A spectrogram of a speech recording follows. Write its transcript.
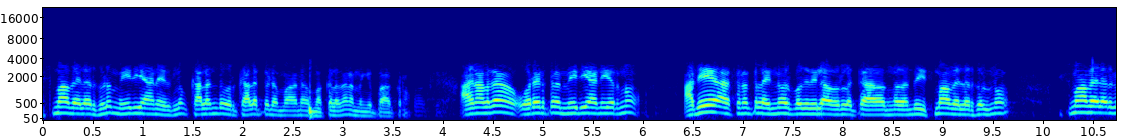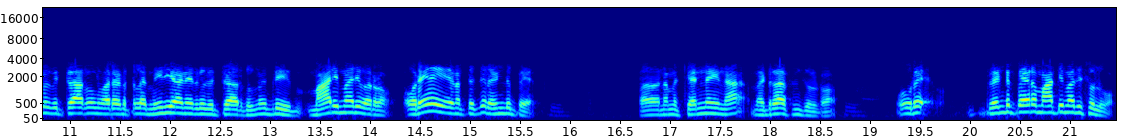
இஸ்மாவேலர்களும் மீதியானியர்களும் கலந்து ஒரு கலப்பிடமான மக்களை தான் நம்ம இங்கே பார்க்குறோம் அதனால தான் ஒரு இடத்துல மீதியானியர்னும் அதே ஆசனத்தில் இன்னொரு பகுதியில் அவர்களுக்கு அவங்க வந்து இஸ்மாவேலர்கள்னும் இஸ்மாவேலர்கள் விற்றார்கள் வர இடத்துல மீதியானியர்கள் விற்றார்கள்னு இப்படி மாறி மாறி வர்றோம். ஒரே இனத்துக்கு ரெண்டு பேர். நம்ம சென்னைனா மெட்ராஸ்ன்னு சொல்றோம். ஒரே ரெண்டு பேரை மாத்தி மாத்தி சொல்லுவோம்.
